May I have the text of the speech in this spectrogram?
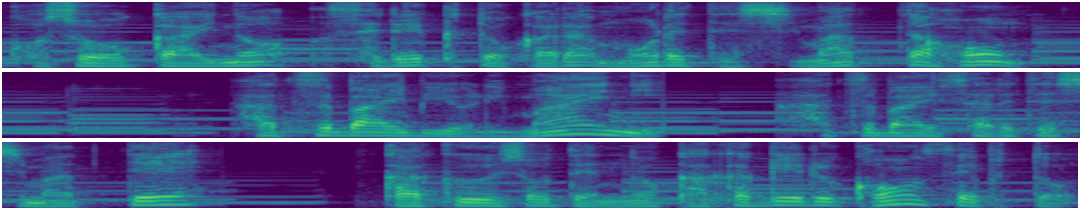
ご紹介のセレクトから漏れてしまった本発売日より前に発売されてしまって架空書店の掲げるコンセプト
